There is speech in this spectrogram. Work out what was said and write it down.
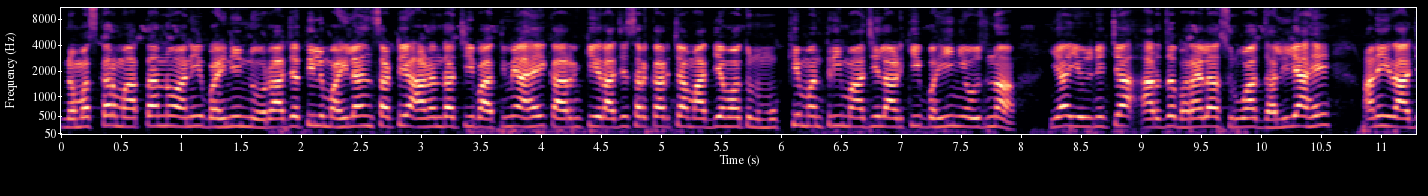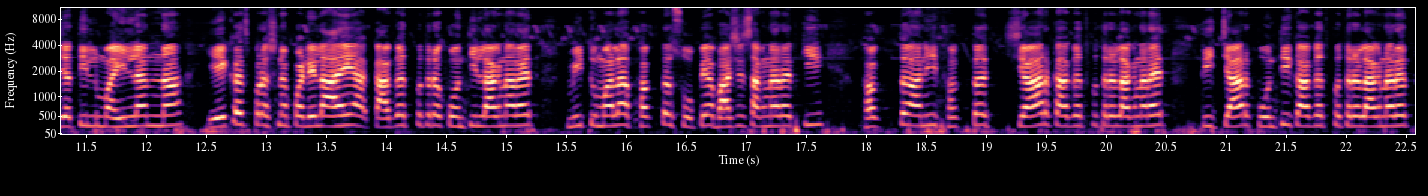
नमस्कार मातांनो आणि बहिणींनो राज्यातील महिलांसाठी आनंदाची बातमी आहे कारण की राज्य सरकारच्या माध्यमातून मुख्यमंत्री माझी लाडकी बहीण योजना या योजनेच्या अर्ज भरायला सुरुवात झालेली आहे आणि राज्यातील महिलांना एकच प्रश्न पडलेला आहे. कागदपत्र कोणती लागणार आहेत? मी तुम्हाला फक्त सोप्या भाषेत सांगणार आहेत की फक्त आणि फक्त चार कागदपत्र लागणार आहेत. ती चार कोणती कागदपत्रं लागणार आहेत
